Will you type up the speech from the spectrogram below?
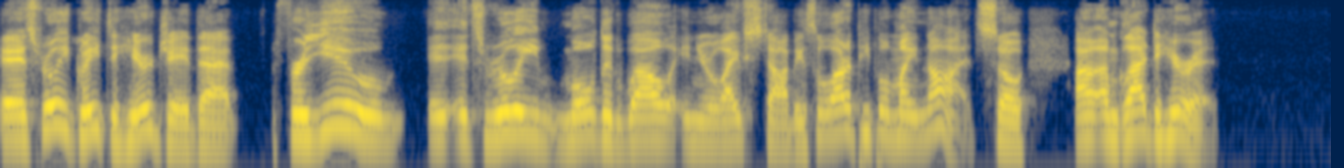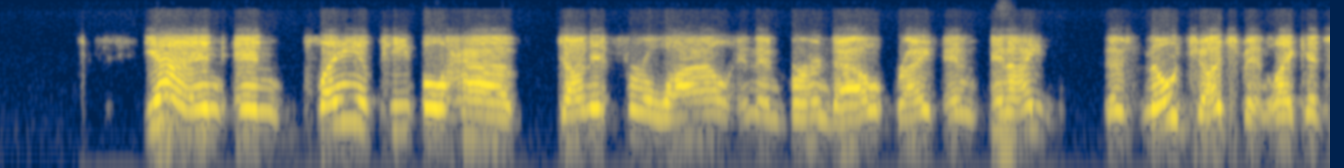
and it's really great to hear Jay that for you it's really molded well in your lifestyle because a lot of people might not. So I'm glad to hear it. Yeah, and and plenty of people have done it for a while and then burned out, right? And and mm. I there's no judgment. Like it's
